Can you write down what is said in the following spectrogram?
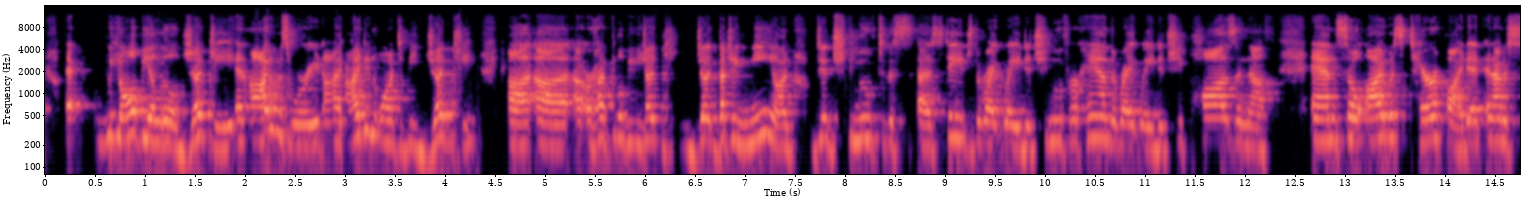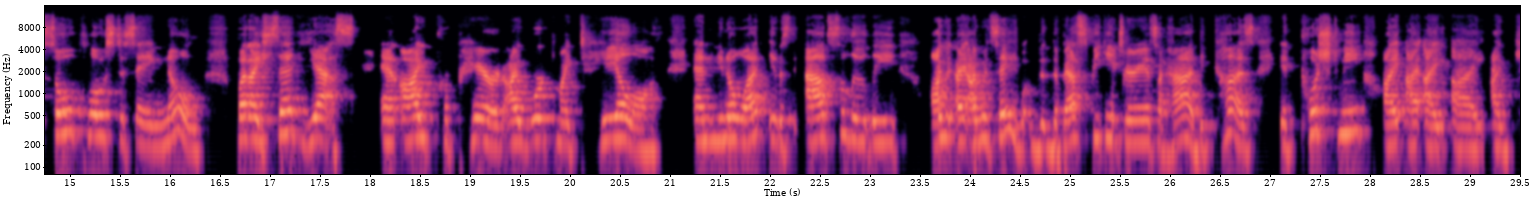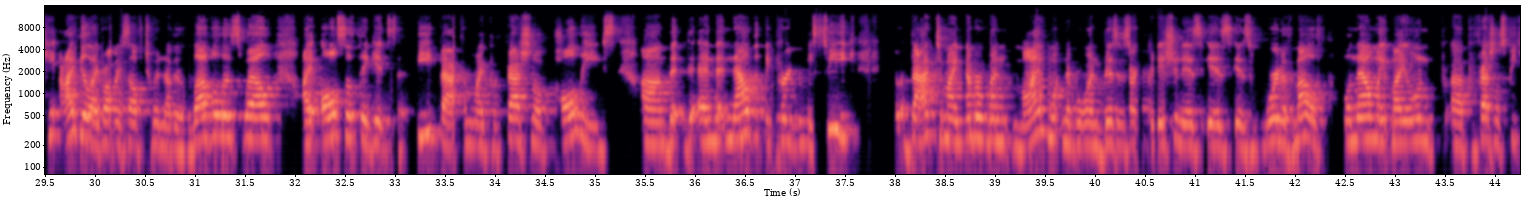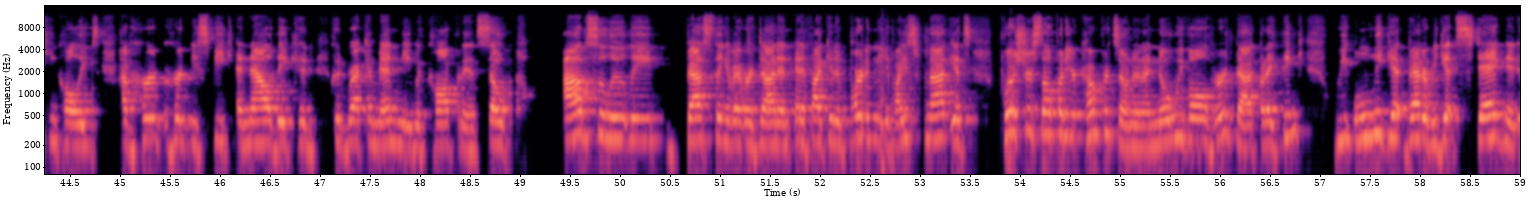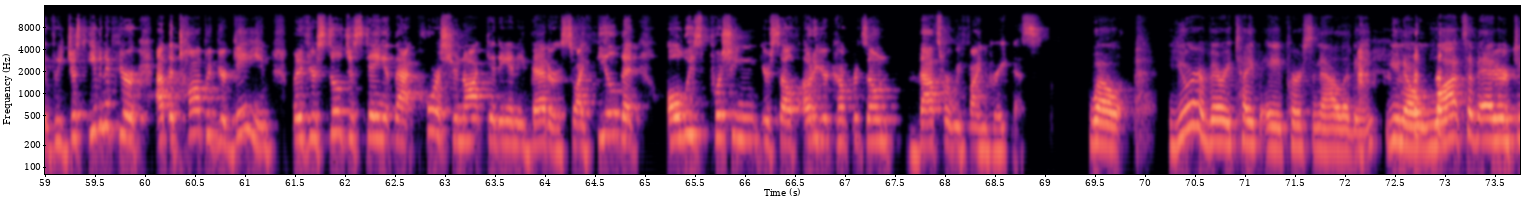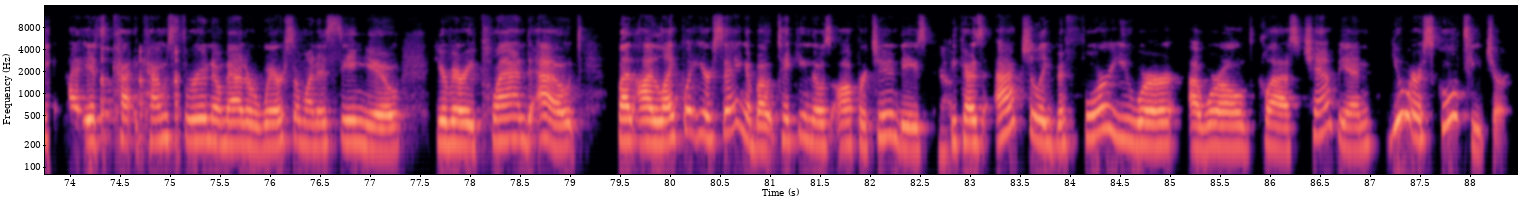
we can all be a little judgy. And I was worried, I, I didn't want to be judgy uh, uh, or have people be judge, judging me on did she move to the uh, stage the right way? Did she move her hand the right way? Did she pause enough? And so I was terrified and, and I was so close to saying no, but I said yes and I prepared. I worked my tail off. And you know what? It was absolutely I, I, would say the best speaking experience I've had because it pushed me. I, I, I, I, I feel I brought myself to another level as well. I also think it's feedback from my professional colleagues um, that, and that now that they've heard me speak, back to my number one my number one business recommendation is is is word of mouth well now my, my own uh, professional speaking colleagues have heard heard me speak and now they could could recommend me with confidence so absolutely best thing I've ever done. And, and, if I can impart any advice from that, it's push yourself out of your comfort zone. And I know we've all heard that, but I think we only get better. We get stagnant if we just, even if you're at the top of your game, but if you're still just staying at that course, you're not getting any better. So I feel that always pushing yourself out of your comfort zone, that's where we find greatness. Well, you're a very type A personality. You know, lots of energy. it comes through no matter where someone is seeing you. You're very planned out but i like what you're saying about taking those opportunities yeah. because actually before you were a world class champion you were a school teacher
